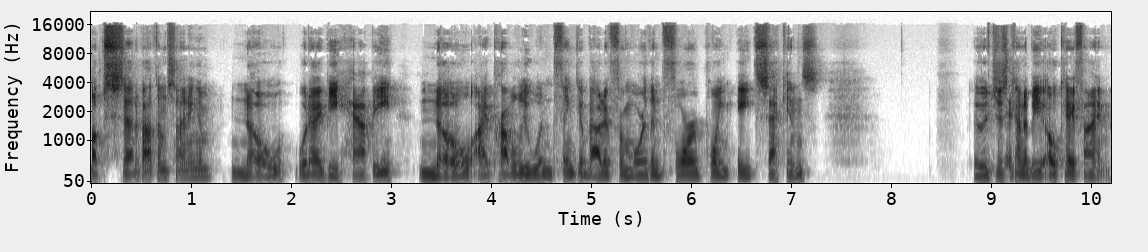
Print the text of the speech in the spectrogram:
upset about them signing him? No. Would I be happy? No. I probably wouldn't think about it for more than 4.8 seconds. It would just kind of be okay, fine.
